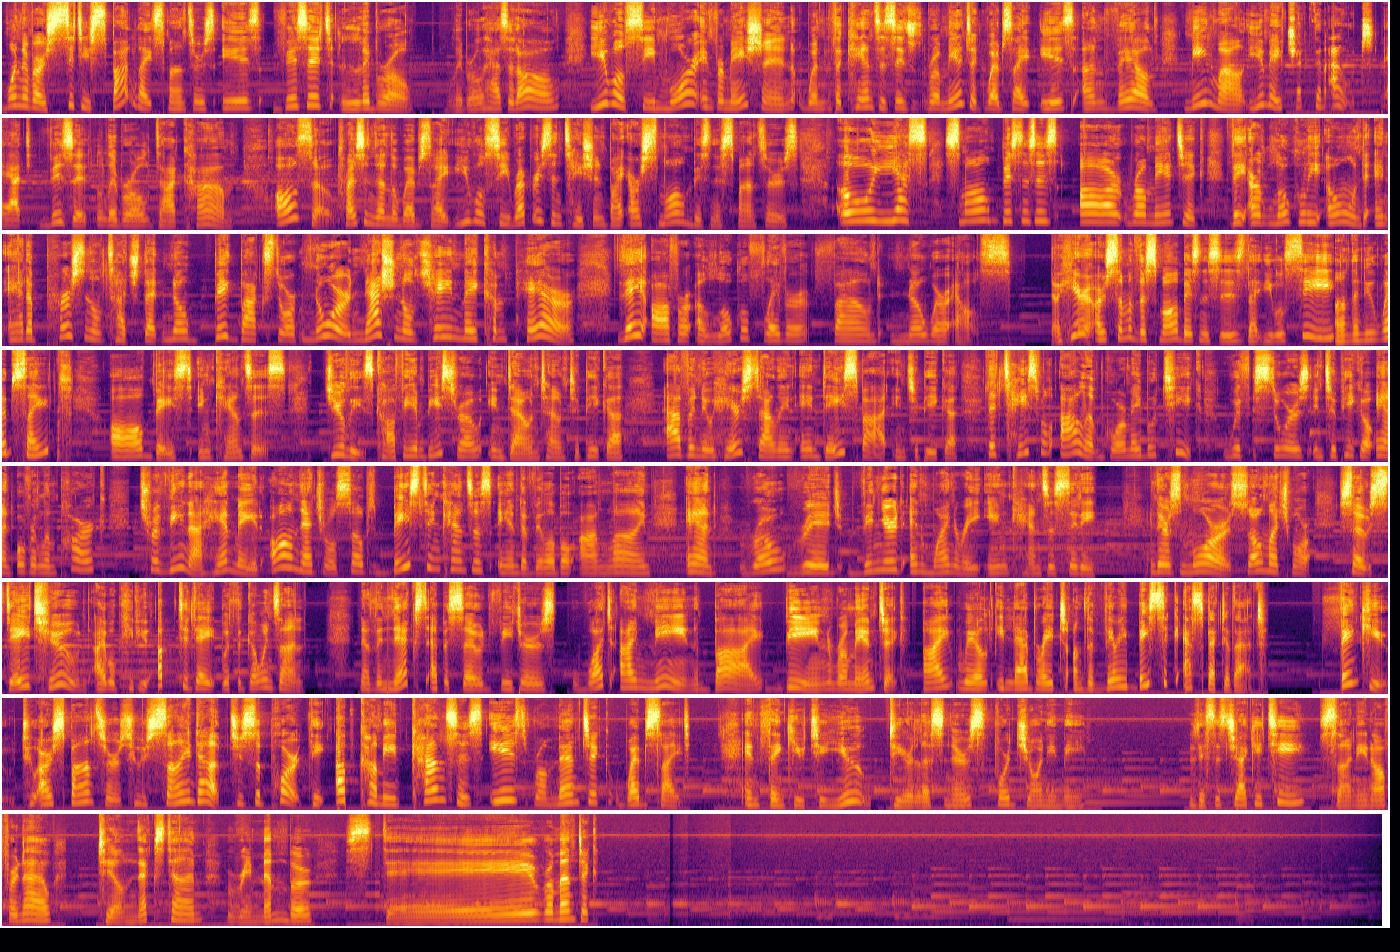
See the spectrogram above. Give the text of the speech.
One of our city spotlight sponsors is Visit Liberal. Liberal has it all. You will see more information when the Kansas is Romantic website is unveiled. Meanwhile, you may check them out at visitliberal.com. Also, present on the website, you will see representation by our small business sponsors. Oh, yes, small businesses are romantic. They are locally owned and add a personal touch that no big box store nor national chain may compare. They offer a local flavor found nowhere else. Now, here are some of the small businesses that you will see on the new website, all based in Kansas. Julie's Coffee and Bistro in downtown Topeka, Avenue Hairstyling and Day Spa in Topeka, the Tasteful Olive Gourmet Boutique with stores in Topeka and Overland Park, Trevina Handmade All Natural Soaps based in Kansas and available online, and Rowe Ridge Vineyard and Winery in Kansas City. There's more, so much more. So stay tuned. I will keep you up to date with the goings on. Now, the next episode features what I mean by being romantic. I will elaborate on the very basic aspect of that. Thank you to our sponsors who signed up to support the upcoming Kansas is Romantic website. And thank you to you, dear listeners, for joining me. This is Jackie T signing off for now. Till next time, remember, stay romantic.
